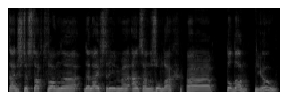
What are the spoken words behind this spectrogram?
tijdens de start van uh, de livestream uh, aanstaande zondag. Uh, tot dan. Yo!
